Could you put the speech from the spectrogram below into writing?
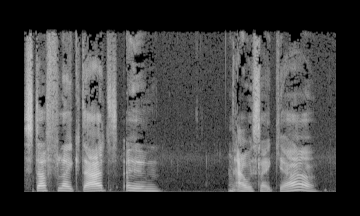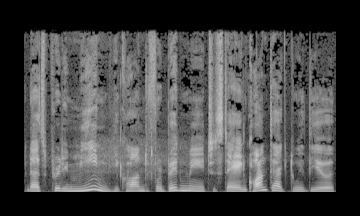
stuff like that." Um, I was like, "Yeah, that's pretty mean. He can't forbid me to stay in contact with you.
